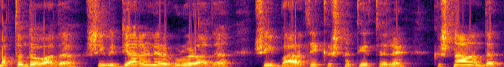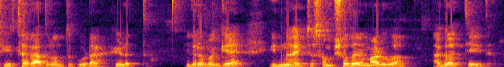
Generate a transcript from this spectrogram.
ಮತ್ತೊಂದು ವಾದ ಶ್ರೀ ವಿದ್ಯಾರಣ್ಯರ ಗುರುಗಳಾದ ಶ್ರೀ ಭಾರತೀ ಕೃಷ್ಣ ತೀರ್ಥರೇ ಕೃಷ್ಣಾನಂದ ತೀರ್ಥರಾದರು ಅಂತ ಕೂಡ ಹೇಳುತ್ತೆ. ಇದರ ಬಗ್ಗೆ ಇನ್ನೂ ಹೆಚ್ಚು ಸಂಶೋಧನೆ ಮಾಡುವ ಅಗತ್ಯ ಇದೆ.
